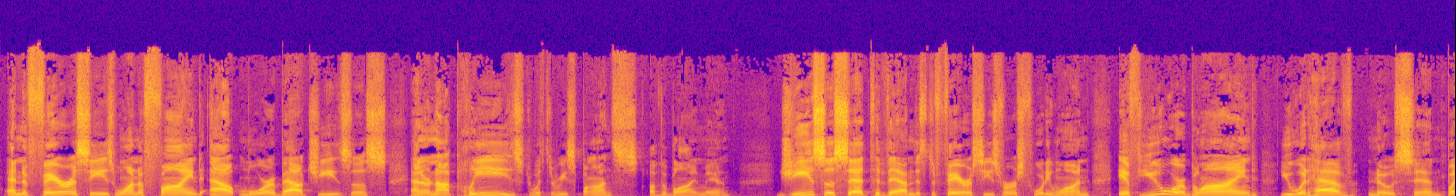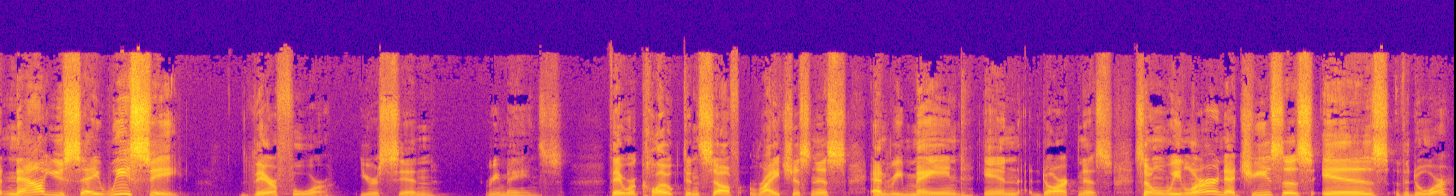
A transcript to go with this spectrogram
And the Pharisees want to find out more about Jesus and are not pleased with the response of the blind man. Jesus said to them, this to Pharisees, verse 41, if you were blind, you would have no sin. But now you say, we see, therefore your sin remains. They were cloaked in self righteousness and remained in darkness. So when we learn that Jesus is the door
